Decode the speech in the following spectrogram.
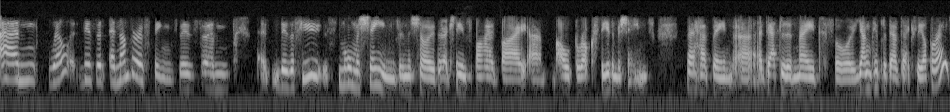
Um, well, there's a, a number of things. There's um, uh, there's a few small machines in the show that are actually inspired by um, old Baroque theatre machines that have been uh, adapted and made for young people to be able to actually operate.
